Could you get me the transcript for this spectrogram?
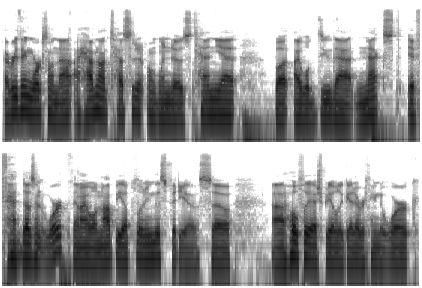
everything works on that. I have not tested it on Windows 10 yet, but I will do that next. If that doesn't work, then I will not be uploading this video. So uh, hopefully I should be able to get everything to work.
